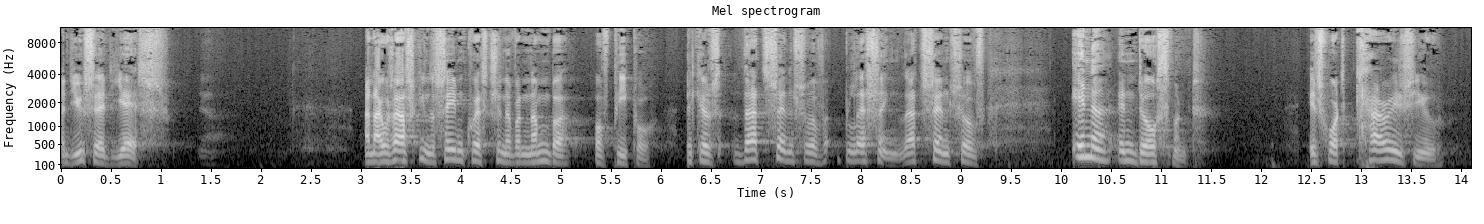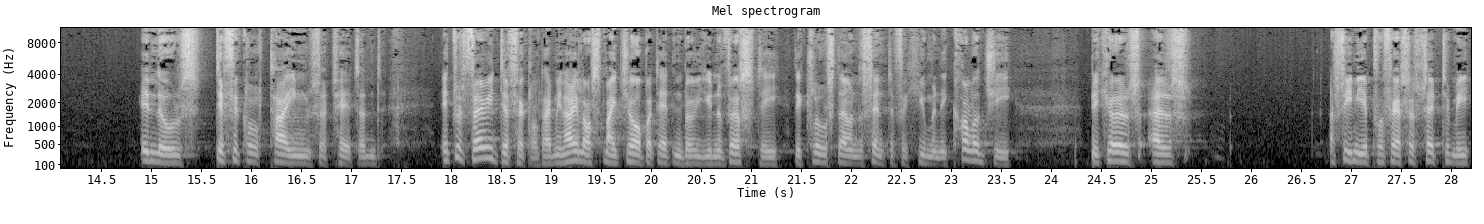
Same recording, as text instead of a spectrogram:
And you said yes. And I was asking the same question of a number of people, because that sense of blessing, that sense of inner endorsement is what carries you in those difficult times hit. And it was very difficult. I mean, I lost my job at Edinburgh University. They closed down the Centre for Human Ecology because, as a senior professor said to me,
